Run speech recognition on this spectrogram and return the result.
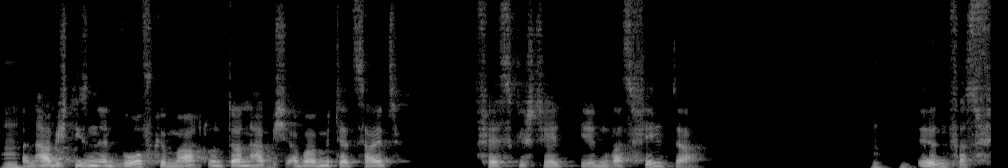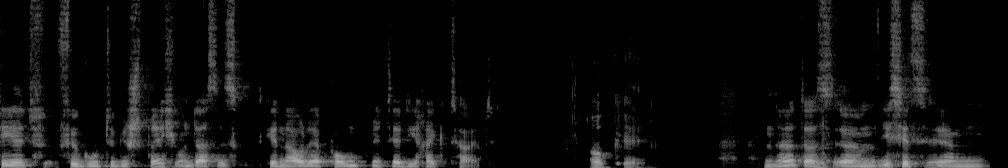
Mhm. Dann habe ich diesen Entwurf gemacht und dann habe ich aber mit der Zeit festgestellt, irgendwas fehlt da. Mhm. Irgendwas fehlt für gute Gespräche und das ist genau der Punkt mit der Direktheit. Okay. Ne, das mhm. ähm, ist jetzt ähm,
